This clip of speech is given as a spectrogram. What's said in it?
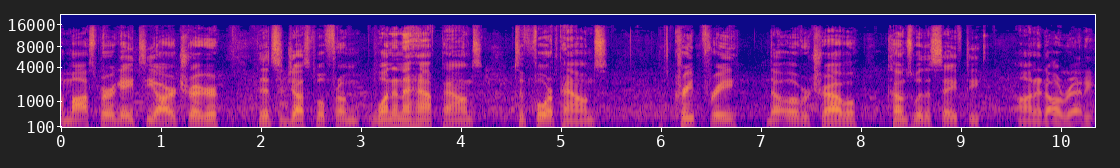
a Mossberg ATR trigger. It's adjustable from one and a half pounds to four pounds. It's creep free, no over travel, comes with a safety on it already.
